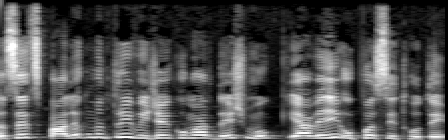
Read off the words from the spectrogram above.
तसेच पालकमंत्री विजयकुमार देशमुख यावेळी उपस्थित होते.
